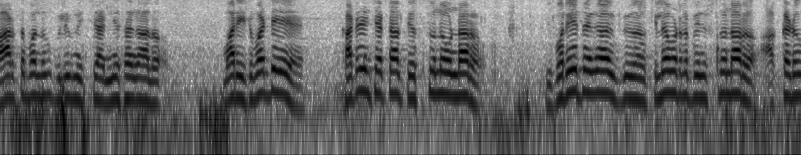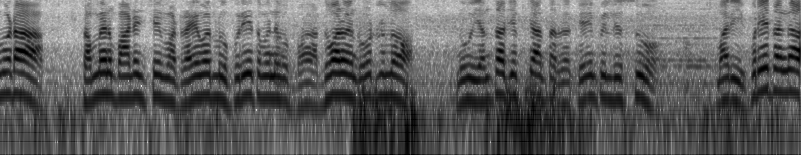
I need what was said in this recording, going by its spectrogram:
భారత బంధుకు పిలుపునిచ్చే అన్ని సంఘాలు. మరి ఇటువంటి కఠిన చట్టాలు తెస్తూనే ఉన్నారు. విపరీతంగా కిలోమీటర్లు పెంచుతున్నారు. అక్కడ కూడా సమ్మెను పాటించే మా డ్రైవర్లు విపరీతమైన అధ్వానమైన రోడ్లలో నువ్వు ఎంత చెప్తే అంత కేంపీలు తెస్తూ మరి విపరీతంగా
